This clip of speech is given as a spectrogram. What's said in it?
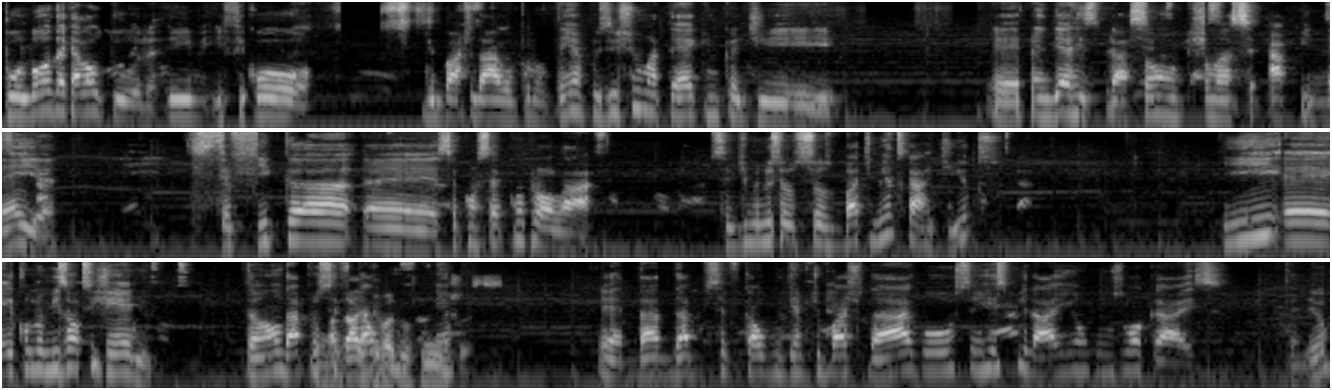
pulou daquela altura e, e ficou debaixo da água por um tempo. Existe uma técnica de é, prender a respiração que chama-se apneia. que Você fica, é, você consegue controlar você diminui seus, seus batimentos cardíacos e é, economiza oxigênio. Então dá para você Uma ficar algum tempo. É, dá, dá para você ficar algum tempo debaixo d'água ou sem respirar em alguns locais, entendeu?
